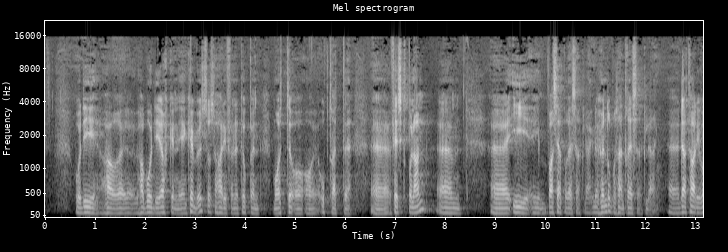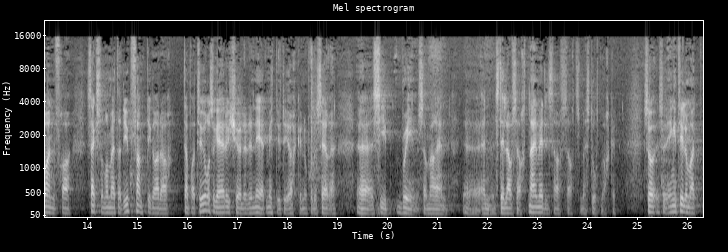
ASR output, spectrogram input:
Hvor de har, eh, har bodd i ørkenen i en kubus, og så har de funnet opp en måte å, å oppdrette eh, fisk på land eh, i, i, basert på resirkulering. Det er 100 resirkulering. Eh, der tar de vann fra 600 meter dyp, 50 grader temperatur, og så greier de å kjøle det ned midt ute i ørkenen og produsere eh, Sea Bream, som er en, eh, en middelhavsart som er stort marked. Så, så ingen tvil om at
